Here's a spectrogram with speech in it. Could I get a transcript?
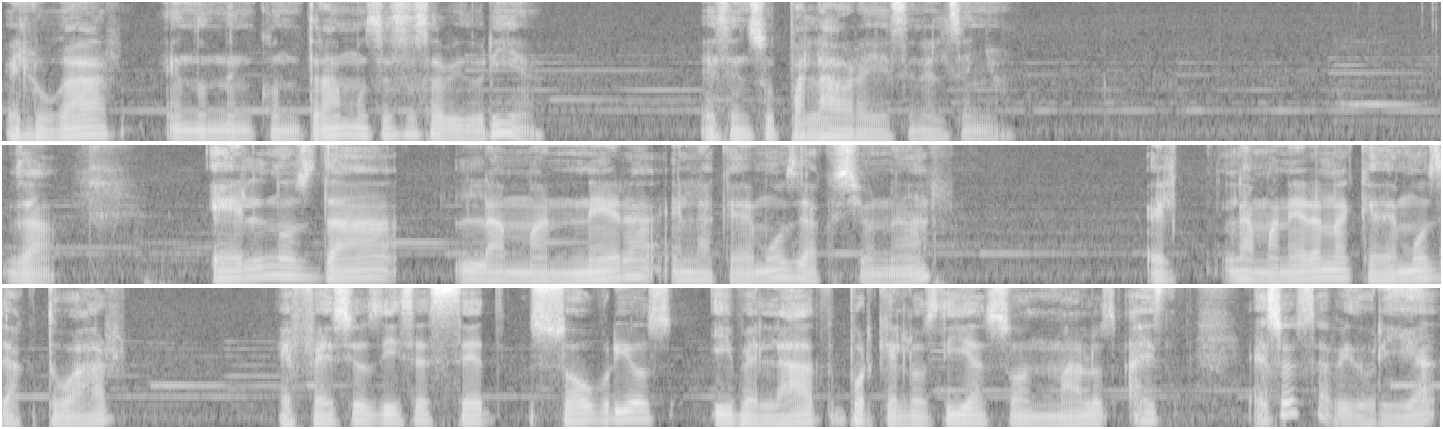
el lugar en donde encontramos esa sabiduría es en su palabra y es en el Señor. O sea, Él nos da la manera en la que debemos de accionar, la manera en la que debemos de actuar. Efesios dice, sed sobrios y velad porque los días son malos. Ah, ¿Eso es sabiduría?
